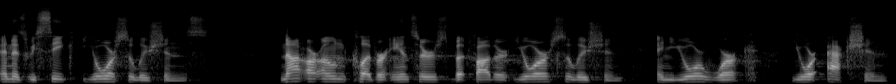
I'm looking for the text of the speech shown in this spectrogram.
and as we seek your solutions, not our own clever answers, but Father, your solution and your work, your action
